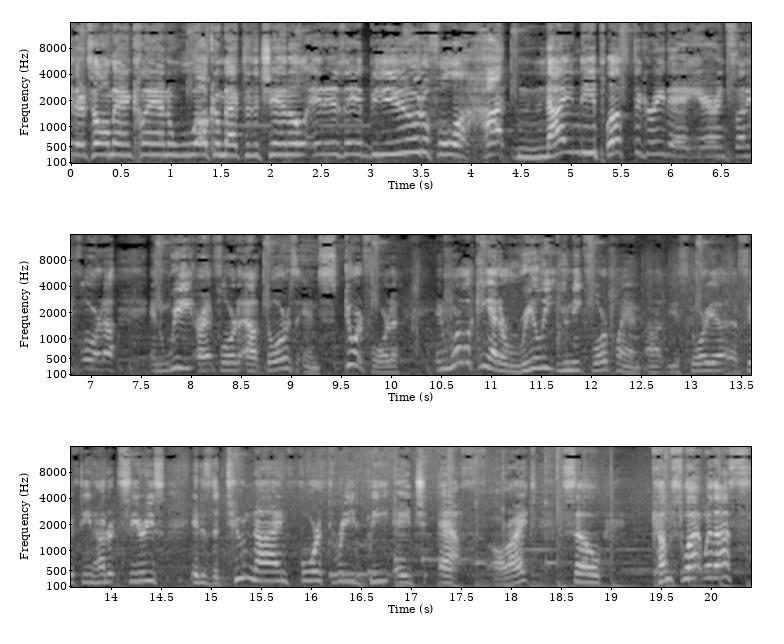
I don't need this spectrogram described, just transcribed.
Hey there, Tall Man Clan. Welcome back to the channel. It is a beautiful, hot 90 plus degree day here in sunny Florida. And we are at Florida Outdoors in Stuart, Florida. And we're looking at a really unique floor plan, uh, the Astoria 1500 series. It is the 2943 BHF, all right? So come sweat with us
